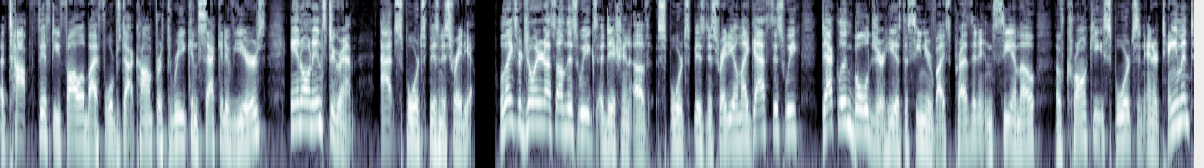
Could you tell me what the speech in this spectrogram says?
a top 50 followed by Forbes.com for three consecutive years and on Instagram at Sports Business Radio. Well, thanks for joining us on this week's edition of Sports Business Radio. My guest this week, Declan Bolger. He is the Senior Vice President and CMO of Kroenke Sports and Entertainment.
